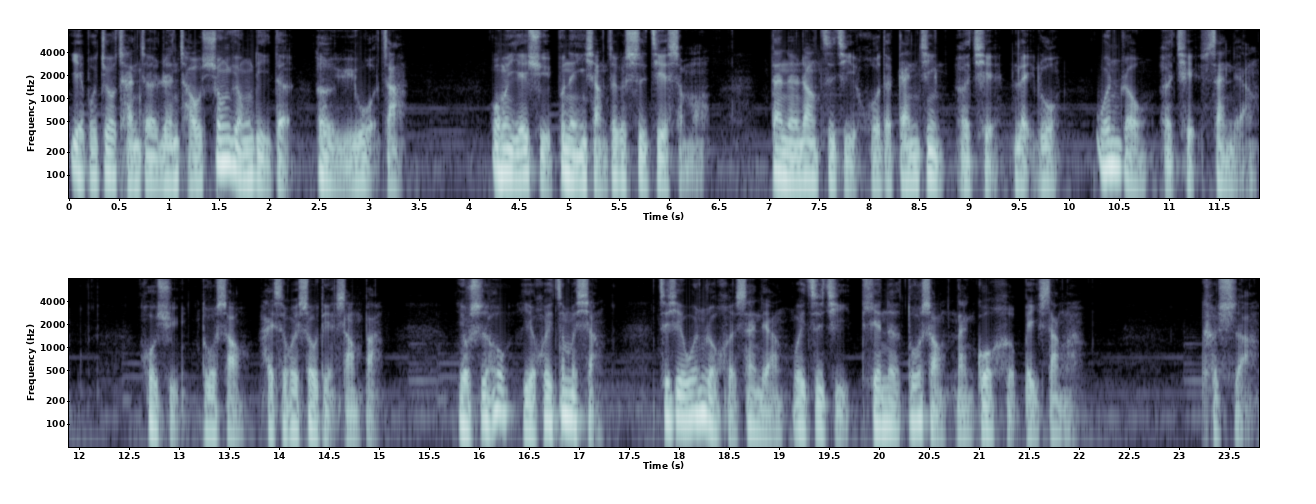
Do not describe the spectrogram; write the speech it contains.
也不纠缠着人潮汹涌里的尔虞我诈。我们也许不能影响这个世界什么，但能让自己活得干净而且磊落，温柔而且善良。或许多少还是会受点伤吧。有时候也会这么想：这些温柔和善良为自己添了多少难过和悲伤啊！可是啊，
